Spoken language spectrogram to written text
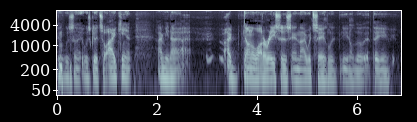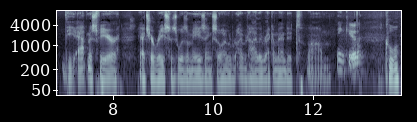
it was uh, it was good. So I can't. I mean, I I've done a lot of races, and I would say you know the the the atmosphere at your races was amazing. So I would I would highly recommend it. Um, Thank you. Cool.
